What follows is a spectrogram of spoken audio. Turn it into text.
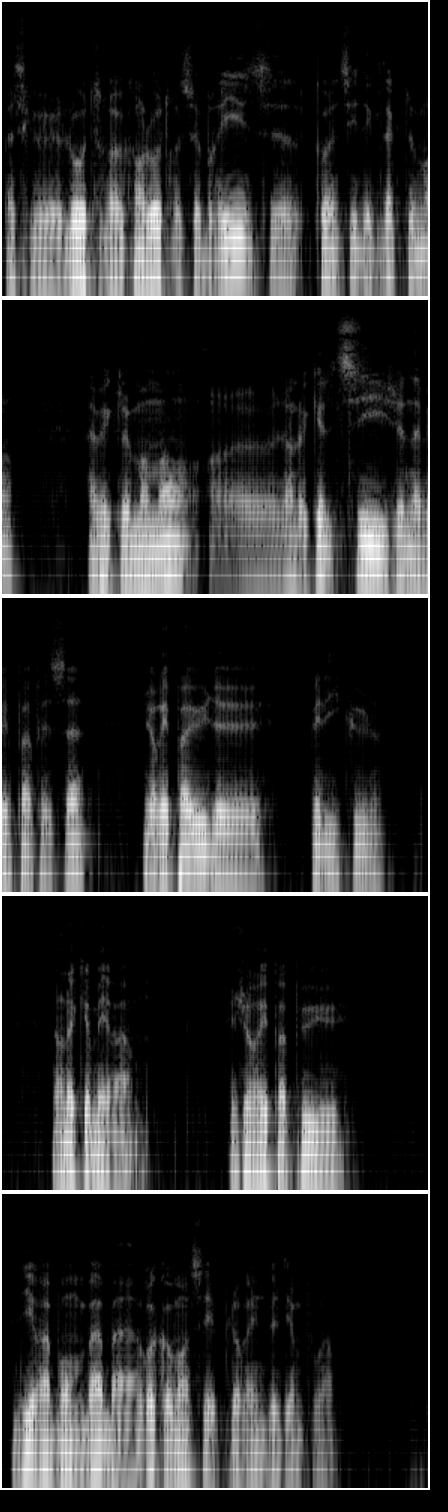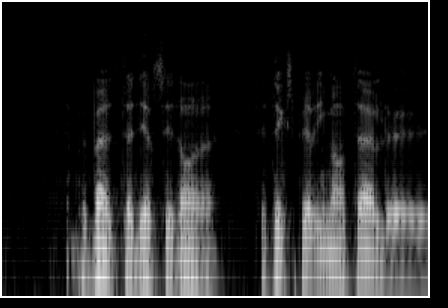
Parce que l'autre, quand l'autre se brise, coïncide exactement avec le moment euh, dans lequel, si je n'avais pas fait ça, il n'y aurait pas eu de pellicule dans la caméra. Et j'aurais pas pu dire à Bomba, ben, recommencer, pleurer une deuxième fois. Ça peut pas, c'est-à-dire c'est dans, c'est expérimental euh,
